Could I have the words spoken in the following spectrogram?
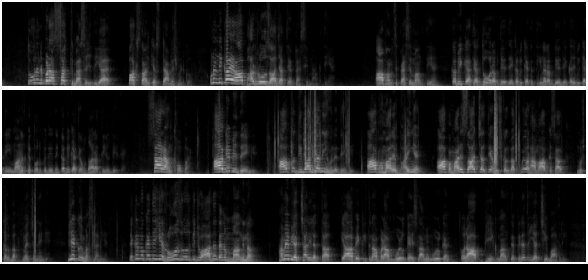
तो उन्होंने बड़ा सख्त मैसेज दिया है पाकिस्तान के इस्टेब्लिशमेंट को। उन्होंने कहा आप हर रोज़ आ जाते हैं, पैसे मांगती हैं। आप हमसे पैसे मांगती हैं। कभी कहते हैं दो अरब दे दें, कभी कहते हैं तीन अरब दे दें, कभी कहते हैं इमानत के तौर पर दे दें, कभी कहते हैं उदारा तेल दे दें। सारा आँखों पर। आगे भी देंगे। आपको दिवालिया नहीं होने देंगे। आप हमारे भाई हैं आप हमारे साथ चलते हैं मुश्किल वक्त में और हम आपके साथ मुश्किल वक्त में चलेंगे। ये कोई मसला नहीं है। लेकिन वो कहते हैं, ये रोज रोज की जो आदत है ना मांगना, हमें भी अच्छा नहीं लगता कि आप एक इतना बड़ा मुल्क है, इस्लामी मुल्क है और आप भीख मांगते फिरे तो ये अच्छी बात नहीं।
